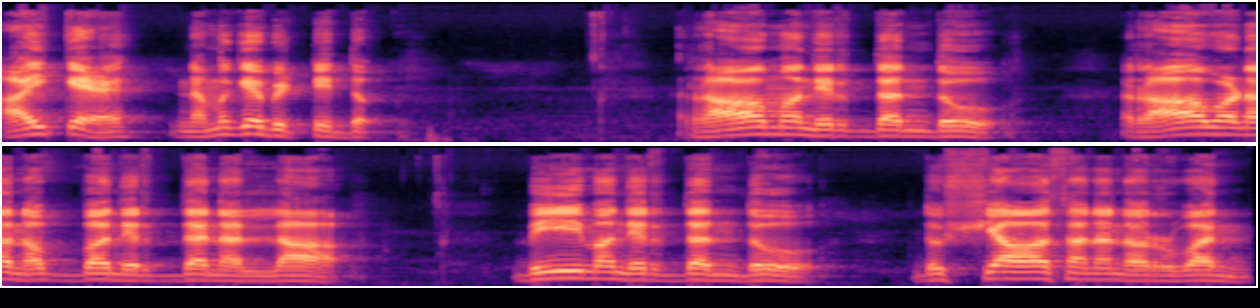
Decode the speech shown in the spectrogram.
ಆಯ್ಕೆ ನಮಗೆ ಬಿಟ್ಟಿದ್ದು. ರಾಮ ನಿರ್ದಂದು ರಾವಣನೊಬ್ಬ ನಿರ್ಧನಲ್ಲ. ಭೀಮ ನಿರ್ದಂದು ದುಶ್ಯಾಸನನೊರ್ವನ್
